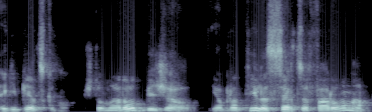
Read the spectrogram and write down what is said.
египетскому, что народ бежал, и обратилось сердце фараона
